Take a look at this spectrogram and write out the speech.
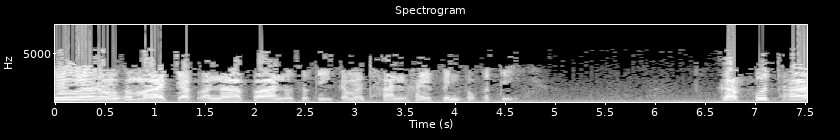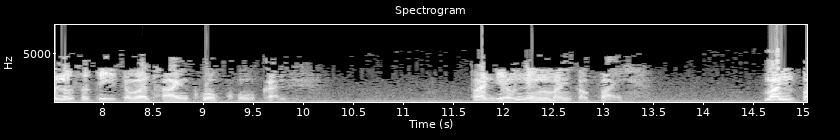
ดึงอารมณ์เข้ามาจับอนาปานุสติกรรมฐานให้เป็นปกติ กับพุทธานุสติกรรมฐานควบคู่กันป้าเดี๋ยวหนึ่งมันก็ไป มันไป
